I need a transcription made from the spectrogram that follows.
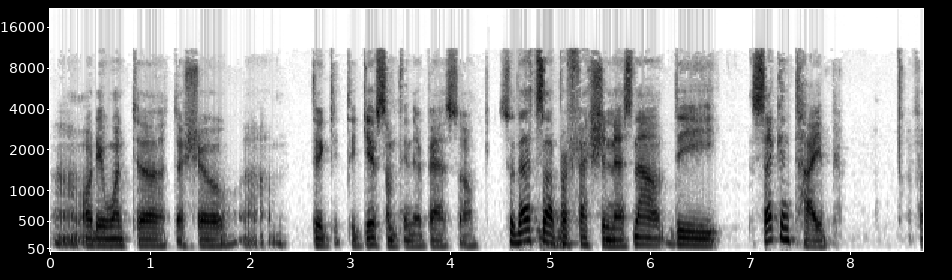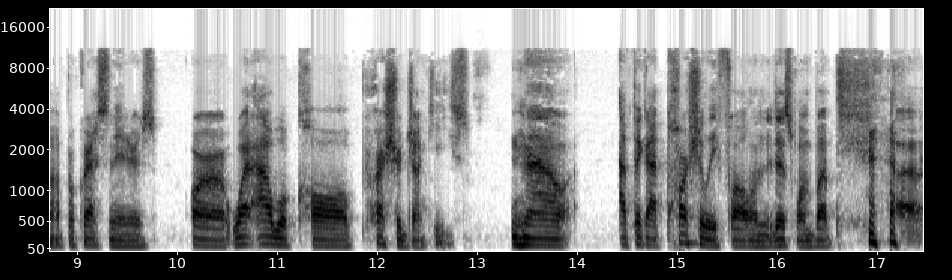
um, or they want to to show um, to to give something their best. So so that's a perfectionist. Now the second type of uh, procrastinators are what I will call pressure junkies. Now, I think I partially fall into this one, but uh,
